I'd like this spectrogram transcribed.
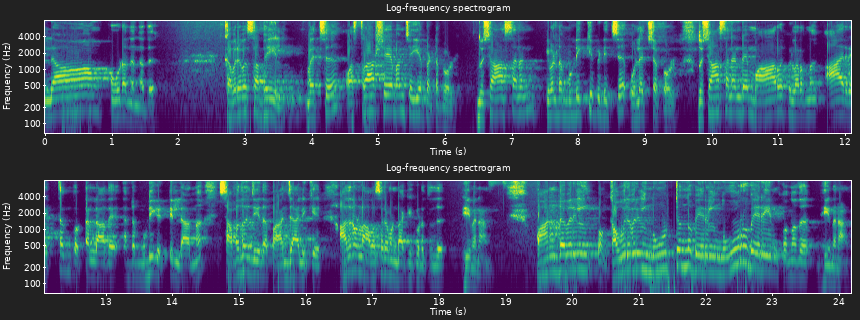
എല്ലാം കൂടെ നിന്നത് കൗരവസഭയിൽ വെച്ച് വസ്ത്രാക്ഷേപം ചെയ്യപ്പെട്ടപ്പോൾ ദുശാസനൻ ഇവളുടെ മുടിക്ക് പിടിച്ച് ഉലച്ചപ്പോൾ ദുശാസനന്റെ മാറ് പിളർന്ന് ആ രക്തം തൊട്ടല്ലാതെ തന്റെ മുടി കെട്ടില്ല എന്ന് ശപഥം ചെയ്ത പാഞ്ചാലിക്ക് അതിനുള്ള അവസരം ഉണ്ടാക്കി കൊടുത്തത് ഭീമനാണ്. പാണ്ഡവരിൽ കൗരവരിൽ നൂറ്റൊന്ന് പേരിൽ നൂറു പേരെയും കൊന്നത് ഭീമനാണ്.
